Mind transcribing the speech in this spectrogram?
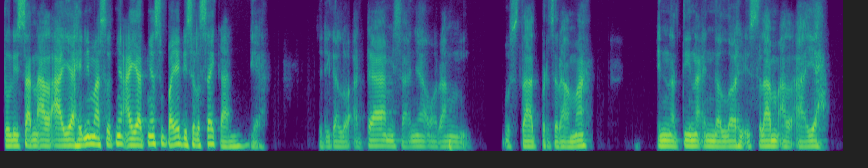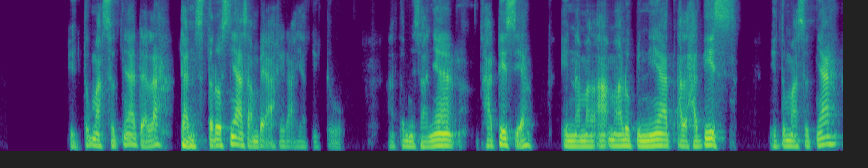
tulisan al ayah ini maksudnya ayatnya supaya diselesaikan ya. Jadi kalau ada misalnya orang ustadz berceramah inna tina indallahil islam al ayah itu maksudnya adalah dan seterusnya sampai akhir ayat itu. Atau misalnya hadis ya, innamal a'malu biniat al hadis. Itu maksudnya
